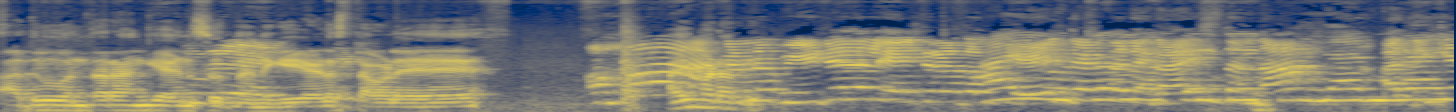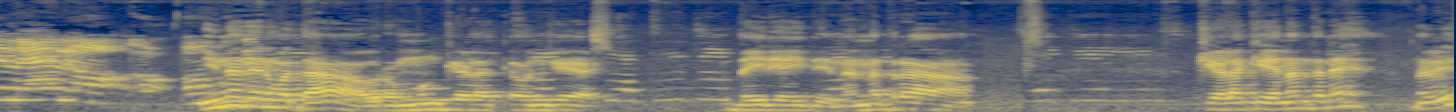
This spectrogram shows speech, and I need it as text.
ಅದು ಒಂಥರ ಹಂಗೆ ಅನ್ಸುತ್ತೆ ನನಗೆ ಹೇಳಿಸ್ತಾವಳೆ. Hi, madam. ಇನ್ನೊಂದೇನು ಗೊತ್ತಾ? ಅವ್ರ ಅಮ್ಮಂಗೆ ಕೇಳಕ್ಕೆ ಅವನಿಗೆ ಧೈರ್ಯ ಇದೆ. ನನ್ನ ಹತ್ರ ಕೇಳಕ್ಕೆ ಏನಂತಾನೆ ನವಿ?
